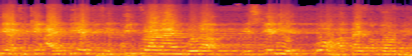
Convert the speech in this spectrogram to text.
दिया, क्योंकि आईपीएफ ने तीपरा लैंड बोला, इसके लिए वो हताई कतौर में।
